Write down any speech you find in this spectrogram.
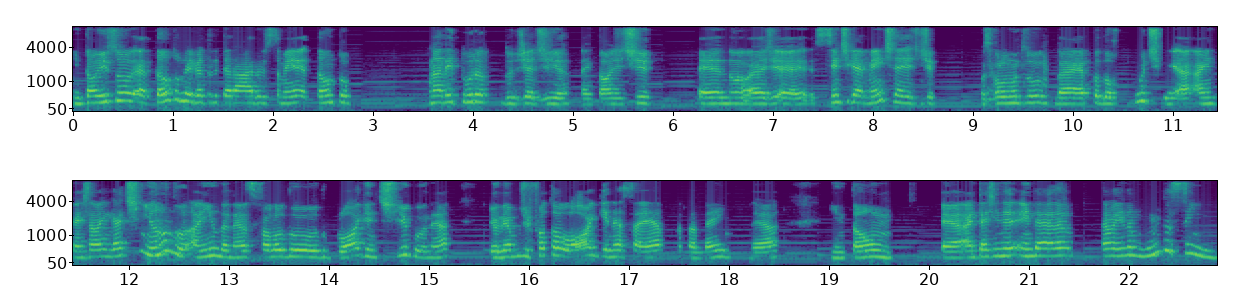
Então isso é tanto no evento literário, isso também é tanto na leitura do dia a dia. Né? Então a gente, é, no, é, é se antigamente, né, a gente, você falou muito da época do Orkut, a, a internet estava engatinhando ainda, né? Você falou do, do blog antigo, né? Eu lembro de Fotolog nessa época também, né? Então é, a internet ainda era estava ainda muito assim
